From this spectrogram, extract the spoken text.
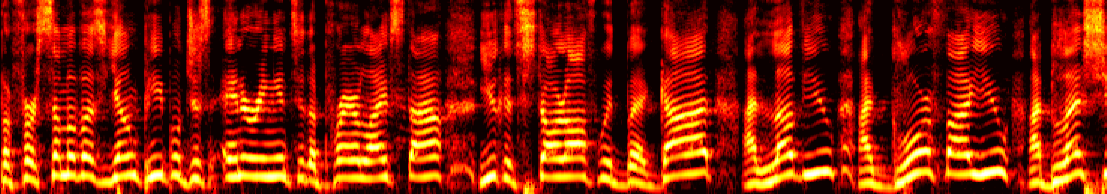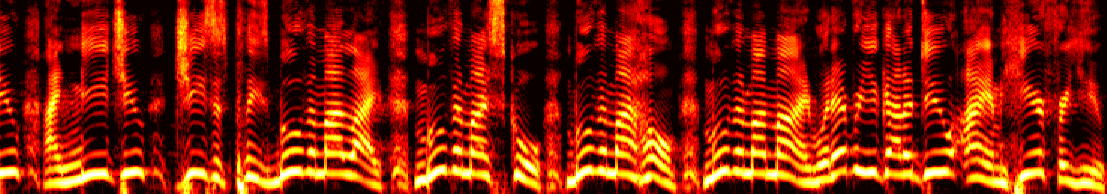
But for some of us young people just entering into the prayer lifestyle, you could start off with, but God, I love you. I glorify you. I bless you. I need you. Jesus, please move in my life, move in my school, move in my home, move in my mind. Whatever you got to do, I am here for you.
